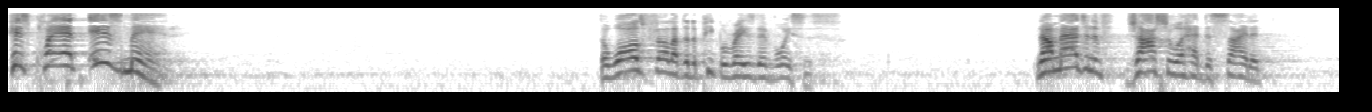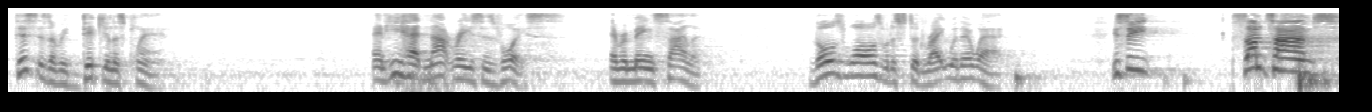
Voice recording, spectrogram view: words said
His plan is man. The walls fell after the people raised their voices. Now imagine if Joshua had decided this is a ridiculous plan. And he had not raised his voice and remained silent. Those walls would have stood right where they were at. You see, sometimes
